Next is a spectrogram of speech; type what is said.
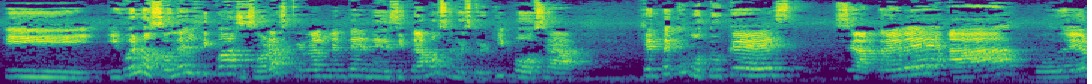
Y, y, bueno, son el tipo de asesoras que realmente necesitamos en nuestro equipo. O sea, gente como tú que es, se atreve a poder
